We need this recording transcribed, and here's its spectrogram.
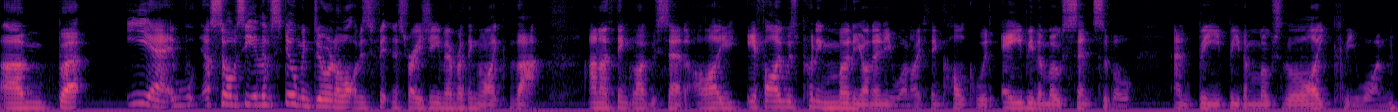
Um, but yeah, it so obviously he'll have still been doing a lot of his fitness regime, everything like that. And I think, like we said, I if I was putting money on anyone, I think Hulk would a be the most sensible and b be the most likely one.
